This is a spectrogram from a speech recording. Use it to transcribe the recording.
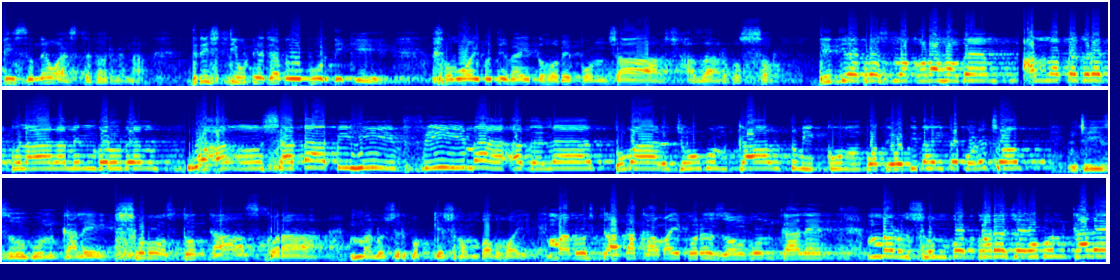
পিছনেও আসতে পারবে না। দৃষ্টি উঠে যাবে উপর দিকে। সময় অতিবাহিত হবে পঞ্চাশ হাজার বছর। দ্বিতীয় প্রশ্ন করা হবে, আল্লাহ পাক রব্বুল আলামিন বলবেন ওয়া আন শাবাবিহি ফিমা আবলা। তোমার যৌবন কাল তুমি কোন পথে অতিবাহিত করেছ? যেই যৌবন কালে সমস্ত কাজ করা মানুষের পক্ষে সম্ভব হয়। মানুষ টাকা কামাই করে যৌবন কালে, মানুষ সম্পদ করে যৌবন কালে,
